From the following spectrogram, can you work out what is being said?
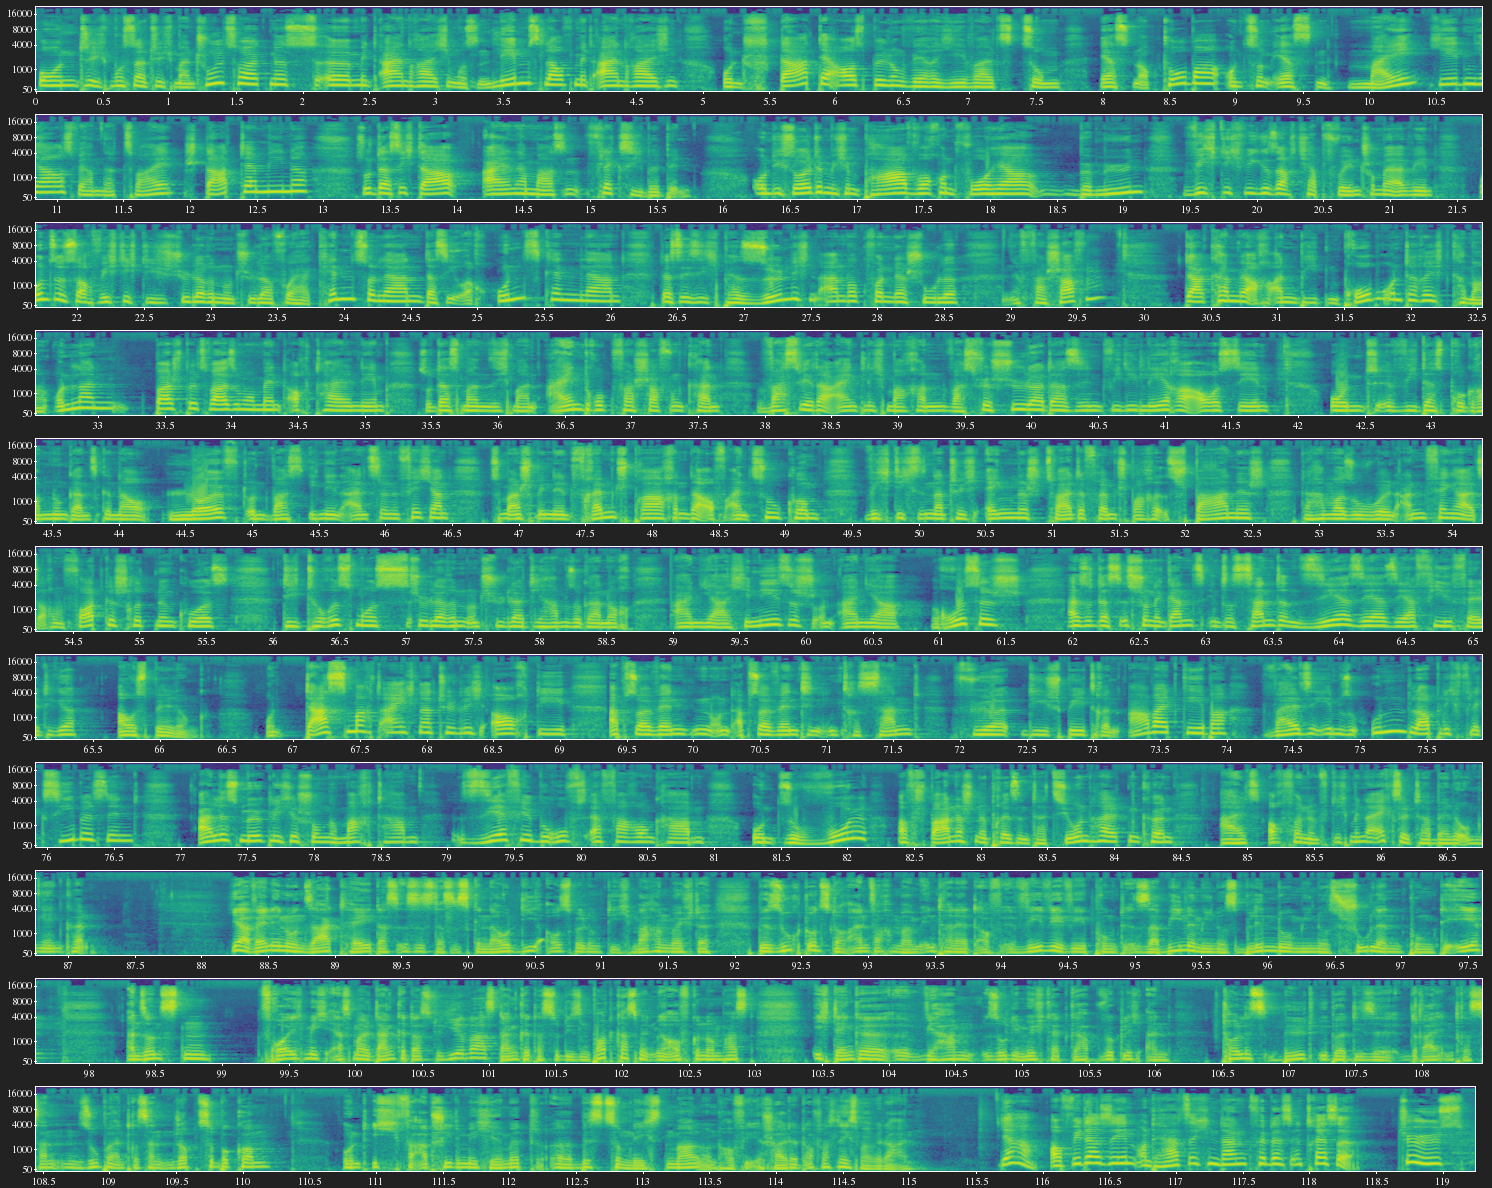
Und ich muss natürlich mein Schulzeugnis äh, mit einreichen, muss einen Lebenslauf mit einreichen. Und Start der Ausbildung wäre jeweils zum 1. Oktober und zum 1. Mai jeden Jahres. Wir haben da zwei Starttermine, sodass ich da einigermaßen flexibel bin. Und ich sollte mich ein paar Wochen vorher bemühen. Wichtig, wie gesagt, ich habe es vorhin schon mal erwähnt, uns ist auch wichtig, die Schülerinnen und Schüler vorher kennenzulernen, dass sie auch uns kennenlernen, dass sie sich persönlichen Eindruck von der Schule verschaffen. Da können wir auch anbieten Probeunterricht, kann man online beispielsweise im Moment auch teilnehmen, sodass man sich mal einen Eindruck verschaffen kann, was wir da eigentlich machen, was für Schüler da sind, wie die Lehrer aussehen und wie das Programm nun ganz genau läuft und was in den einzelnen Fächern, zum Beispiel in den Fremdsprachen, da auf einen zukommt. Wichtig sind natürlich Englisch, zweite Fremdsprache ist Spanisch. Da haben wir sowohl einen Anfänger als auch einen fortgeschrittenen Kurs. Die Tourismus-Schülerinnen und Schüler, die haben sogar noch ein Jahr Chinesisch und ein Jahr Russisch. Also das ist schon eine ganz interessante und sehr, sehr, sehr vielfältige Ausbildung. Und das macht eigentlich natürlich auch die Absolventen und Absolventinnen interessant für die späteren Arbeitgeber, weil sie eben so unglaublich flexibel sind, alles Mögliche schon gemacht haben, sehr viel Berufserfahrung haben und sowohl auf Spanisch eine Präsentation halten können, als auch vernünftig mit einer Excel-Tabelle umgehen können. Ja, wenn ihr nun sagt, hey, das ist es, das ist genau die Ausbildung, die ich machen möchte, besucht uns doch einfach mal im Internet auf www.sabine-blindo-schulen.de. Ansonsten freue ich mich erstmal, danke, dass du hier warst, danke, dass du diesen Podcast mit mir aufgenommen hast. Ich denke, äh, wir haben so die Möglichkeit gehabt, wirklich ein tolles Bild über diese drei interessanten, super interessanten Job zu bekommen. Und ich verabschiede mich hiermit äh, bis zum nächsten Mal und hoffe, ihr schaltet auch das nächste Mal wieder ein. Ja, auf Wiedersehen und herzlichen Dank für das Interesse. Tschüss.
